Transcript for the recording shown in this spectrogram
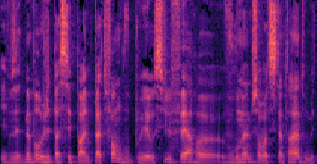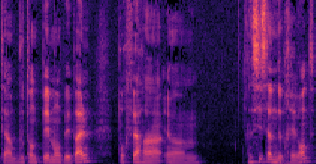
et vous n'êtes même pas obligé de passer par une plateforme, vous pouvez aussi le faire euh, vous-même sur votre site internet. Vous mettez un bouton de paiement PayPal pour faire un, système de prévente.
